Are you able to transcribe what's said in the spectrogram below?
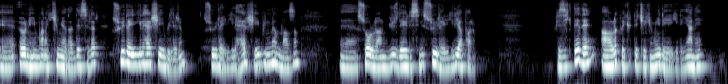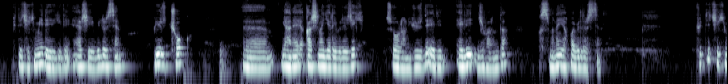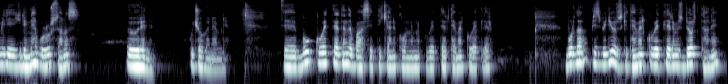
e, örneğin bana kimyada deseler suyla ilgili her şeyi bilirim. Suyla ilgili her şeyi bilmem lazım. E, soruların %50'sini suyla ilgili yaparım. Fizikte de ağırlık ve kütle çekimi ile ilgili yani kütle çekimi ile ilgili her şeyi bilirsen birçok e, yani karşına gelebilecek soruların %50 50 civarında kısmını yapabilirsin. Kütle çekimi ile ilgili ne bulursanız öğrenin. Bu çok önemli. E, bu kuvvetlerden de bahsettik. Yani korunumlu kuvvetler, temel kuvvetler. Burada biz biliyoruz ki temel kuvvetlerimiz dört tane.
